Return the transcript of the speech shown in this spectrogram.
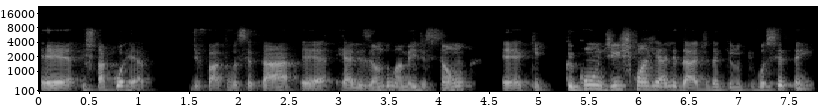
é, está correto. De fato, você está é, realizando uma medição é, que, que condiz com a realidade daquilo que você tem.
